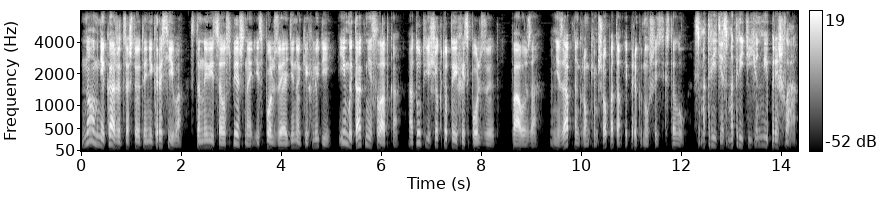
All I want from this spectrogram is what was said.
Но мне кажется, что это некрасиво – становиться успешной, используя одиноких людей. Им и так не сладко, а тут еще кто-то их использует. Пауза. Внезапно громким шепотом и пригнувшись к столу. «Смотрите, смотрите, Юнми пришла!»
